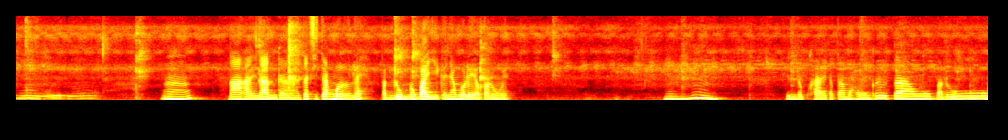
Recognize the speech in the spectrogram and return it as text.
นี่หนูอึดแล้วอืมหน้าไห้นั่นก็จักสิจักมือเลย ปัดหลุมลงไปอีกก็ยังบ่แล้วปะลุงเอ้ยอืมกินกับไข่กับตำมะฮงคือเก่าปะลุง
